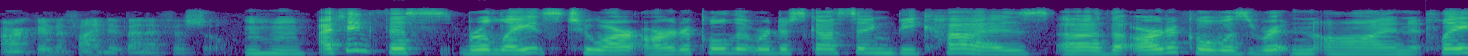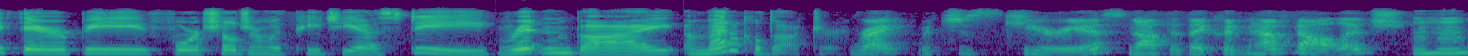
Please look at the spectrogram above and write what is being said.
aren't going to find it beneficial. hmm I think this relates to our article that we're discussing because uh, the article was written on play therapy for children with PTSD, written by a medical doctor. Right. Which is curious. Not that they couldn't have knowledge, hmm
